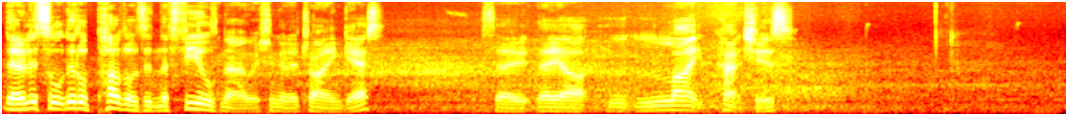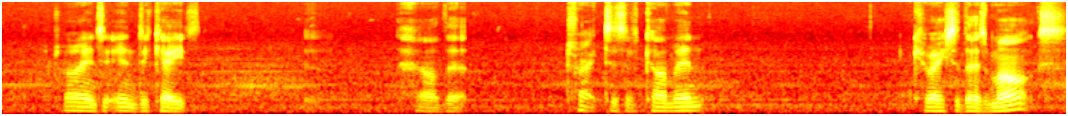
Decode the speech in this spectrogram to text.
there are little little puddles in the field now which I'm going to try and get. So they are light patches. Trying to indicate how the tractors have come in, created those marks.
